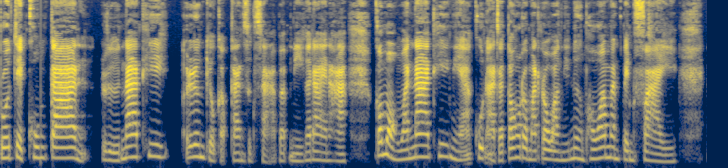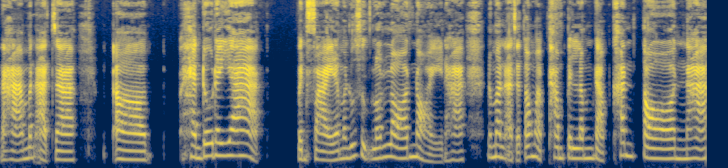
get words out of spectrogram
โปรเจกต์โครงการหรือหน้าที่เรื่องเกี่ยวกับการศึกษาแบบนี้ก็ได้นะคะ ก็มองว่าหน้าที่นี้คุณอาจจะต้องระมัดระวังนิดนึง เพราะว่ามันเป็นไฟนะคะ มันอาจจะเอ่อ handle ได้ยาก เป็นไฟแล้วมันรู้สึกร้อนๆหน่อยนะคะ แล้วมันอาจจะต้องแบบทำเป็นลำดับขั้นตอนนะคะ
